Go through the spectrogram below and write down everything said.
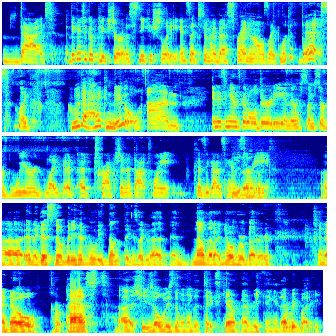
that I think I took a picture sneakishly and sent it to my best friend, and I was like, "Look at this! Like, who the heck knew?" Um, and his hands got all dirty, and there was some sort of weird like a- attraction at that point because he got his hands you know, dirty. like, uh, and I guess nobody had really done things like that. And now that I know her better, and I know her past, uh, she's always the one that takes care of everything and everybody.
